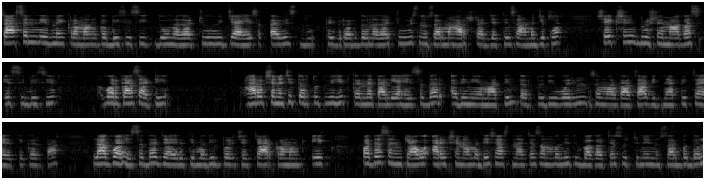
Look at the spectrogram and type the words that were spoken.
शासन निर्णय क्रमांक बी सी सी दोन हजार चोवीस जे आहे सत्तावीस दु फेब्रुवारी दोन हजार चोवीसनुसार महाराष्ट्र राज्यातील सामाजिक व शैक्षणिकदृष्ट्या मागास एस सी बी सी वर्गासाठी आरक्षणाची तरतूद विहित करण्यात आली आहे. सदर अधिनियमातील तरतुदीवरील संवर्गाचा विज्ञापित जाहिरातीकरता लागू आहे. सदर जाहिरातीमधील परिचय चार क्रमांक एक पदसंख्या व आरक्षणामध्ये शासनाच्या संबंधित विभागाच्या सूचनेनुसार बदल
